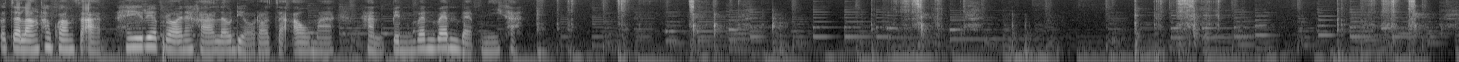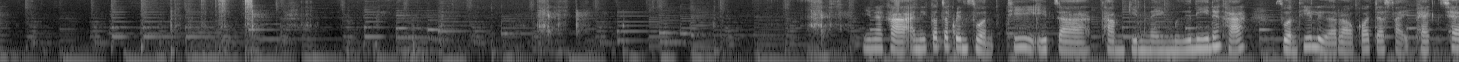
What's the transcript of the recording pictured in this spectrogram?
ก็จะล้างทำความสะอาดให้เรียบร้อยนะคะ แล้วเดี๋ยวเราจะเอามาหั่นเป็นแว่นๆแบบนี้ค่ะ นี่นะคะ อันนี้ก็จะเป็นส่วนที่อีฟจะทำกินในมื้อนี้นะคะ ส่วนที่เหลือเราก็จะใส่แพ็คแช่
